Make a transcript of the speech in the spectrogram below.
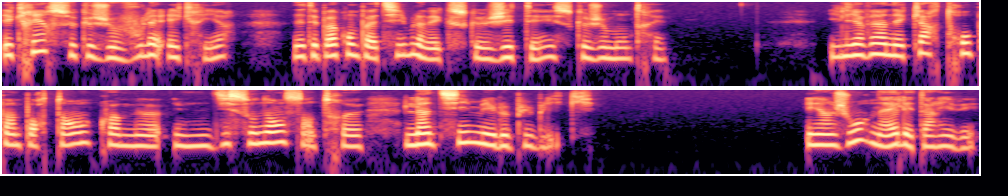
écrire ce que je voulais écrire n'était pas compatible avec ce que j'étais et ce que je montrais il y avait un écart trop important comme euh, une dissonance entre l'intime et le public. Et un jour Naël est arrivé.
